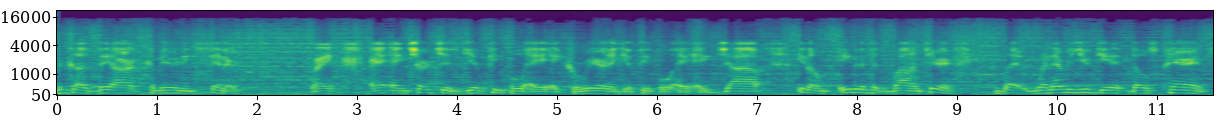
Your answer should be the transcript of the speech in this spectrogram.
because they are community centered, right? And, and churches give people a, a, career, they give people a, a job, you know, even if it's volunteer. But whenever you get those parents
